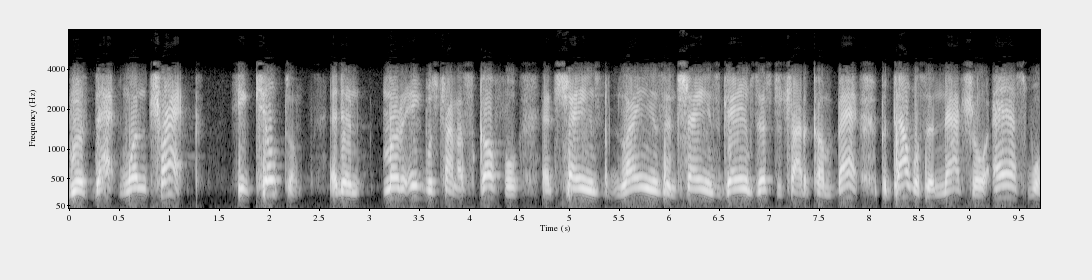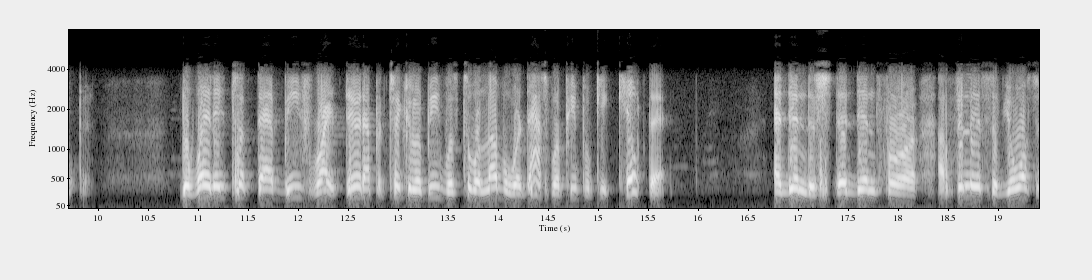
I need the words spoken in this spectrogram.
With that one track, he killed him, and then Murder Inc. was trying to scuffle and change lanes and change games just to try to come back, but that was a natural ass whooping. The way they took that beef right there, that particular beef, was to a level where that's where people get killed at. And then, the, and then for affiliates of yours to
